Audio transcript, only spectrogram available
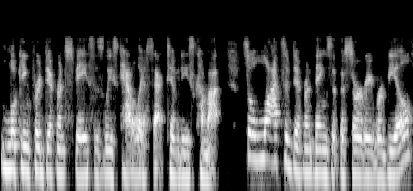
looking for different spaces, least catalyst activities come up. So lots of different things that the survey revealed,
